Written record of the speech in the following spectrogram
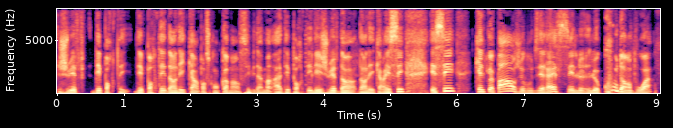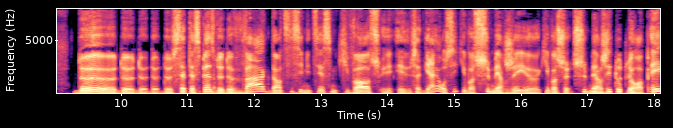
juifs déportés, déportés dans les camps, parce qu'on commence évidemment à déporter les juifs dans, dans les camps. Et c'est, et c'est quelque part je vous dirais, c'est le, coup d'envoi de, de, de, de, cette espèce de, de vague d'antisémitisme qui va et, cette guerre aussi qui va submerger euh, qui va submerger toute l'Europe. Et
